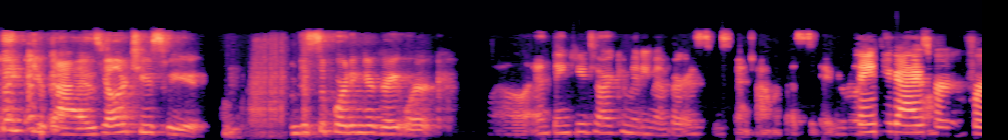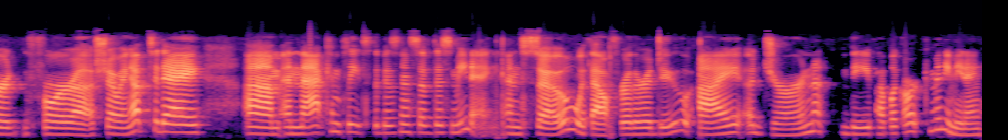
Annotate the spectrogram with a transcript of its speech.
thank you guys. Y'all are too sweet. I'm just supporting your great work. Well, and thank you to our committee members who spent time with us today. We really thank you guys for for for uh, showing up today. Um, and that completes the business of this meeting. And so, without further ado, I adjourn the Public Art Committee meeting.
